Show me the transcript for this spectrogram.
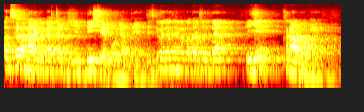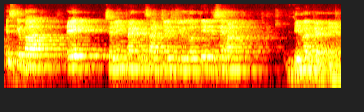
अक्सर हमारे कैपेसिटर डी शेप हो जाते हैं, जिसकी वजह से हमें पता चलता है कि ये खराब हो गया। इसके बाद एक सीलिंग फ़ैन के साथ चीज़ यूज़ होती है, जिसे हम डिमर कहते हैं।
